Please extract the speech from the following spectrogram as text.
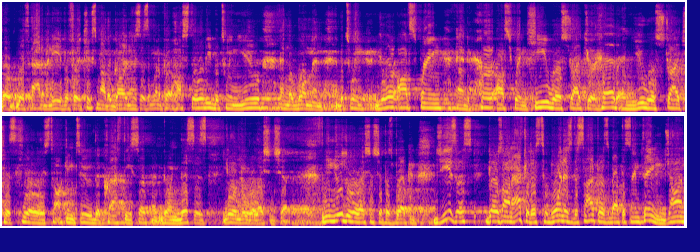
or with Adam and Eve, before he kicks them out of the garden, he says, I'm going to put hostility between you and the woman, and between your offspring and her offspring. He will strike your head, and you will strike his heel. He's talking to the crafty serpent, going, this is your new relationship. We knew the relationship was broken. Jesus goes on after this to warn his disciples about the same thing. John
